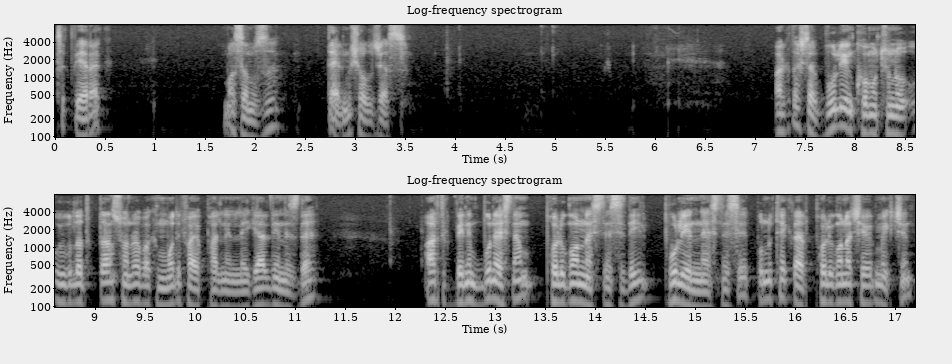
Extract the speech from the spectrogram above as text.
tıklayarak masamızı delmiş olacağız. Arkadaşlar boolean komutunu uyguladıktan sonra bakın modify paneline geldiğinizde artık benim bu nesnem poligon nesnesi değil boolean nesnesi. Bunu tekrar poligona çevirmek için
